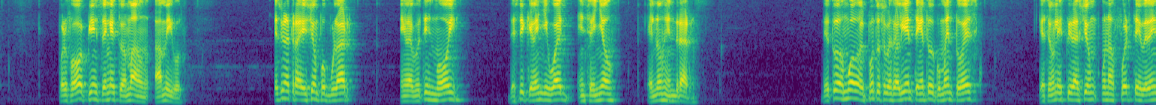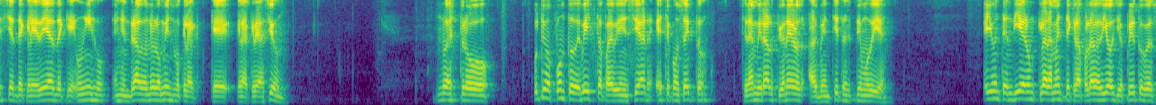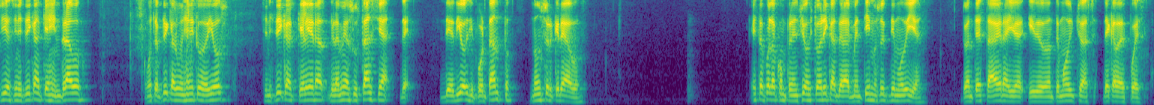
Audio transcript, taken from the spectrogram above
Por favor, piensen en esto, hermanos, amigos. Es una tradición popular en el adventismo hoy decir que Lenny White enseñó el no engendrar. De todos modos, el punto sobresaliente en este documento es que según la inspiración, una fuerte evidencia de que la idea de que un hijo engendrado no es lo mismo que la, creación. Nuestro último punto de vista para evidenciar este concepto será mirar a los pioneros del séptimo día. Ellos entendieron claramente que la palabra de Dios y el Espíritu de significan que engendrado, como se explica el unigénito de Dios, significa que él era de la misma sustancia de, de Dios y por tanto no un ser creado. Esta fue la comprensión histórica del adventismo séptimo día, durante esta era y durante muchas décadas después.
